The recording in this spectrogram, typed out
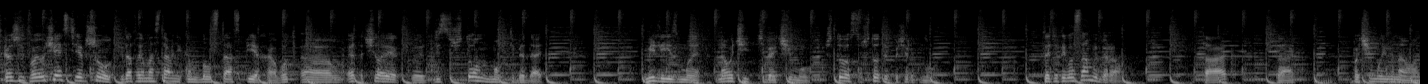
Скажи, твое участие в шоу, когда твоим наставником был Стас Пеха, вот э, этот человек, э, здесь что он мог тебе дать? Мелизмы, научить тебя чему? Что, что ты почерпнул? Кстати, ты его сам выбирал? Так. Так. Почему именно он?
